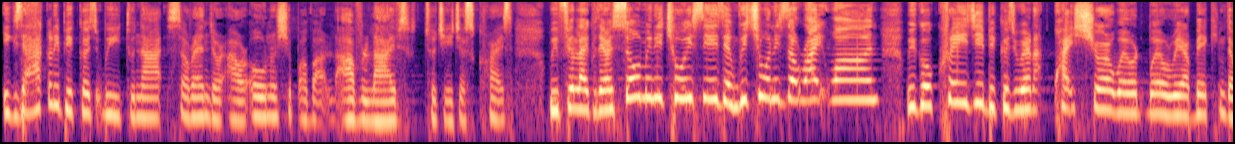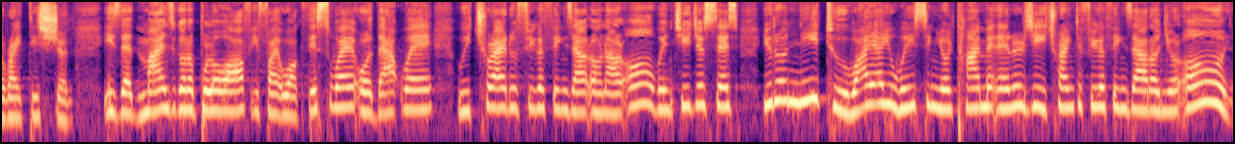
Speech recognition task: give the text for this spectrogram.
exactly because we do not surrender our ownership of our, lives to Jesus Christ. We feel like there are so many choices and which one is the right one. We go crazy because we're not quite sure where, where we are making the right decision. Is that mine's going to blow off if I walk this way or that way? We try to figure things out on our own when Jesus says, you don't need to. Why are you wasting your time and energy trying to figure things out on your own?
